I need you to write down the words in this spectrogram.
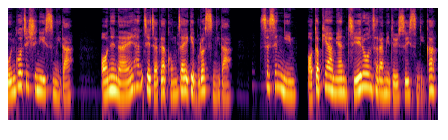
원고지 신이 있습니다. 어느 날 한 제자가 공자에게 물었습니다. 스승님, 어떻게 하면 지혜로운 사람이 될 수 있습니까?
